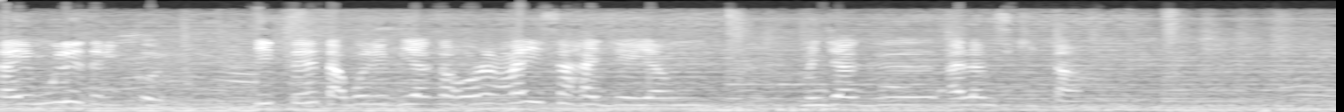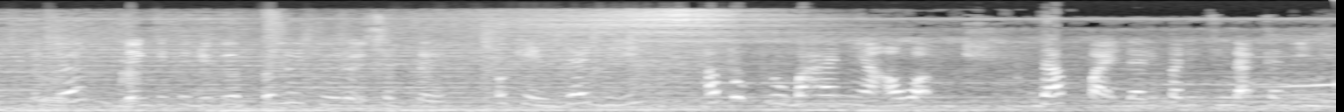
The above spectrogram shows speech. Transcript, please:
saya mula terikut. Kita tak boleh biarkan orang lain sahaja yang menjaga alam sekitar. Betul? Dan kita juga perlu turut serta. Okey, jadi apa perubahan yang awak dapat daripada tindakan ini?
